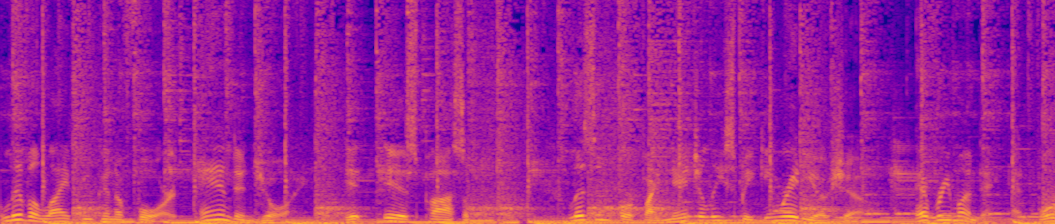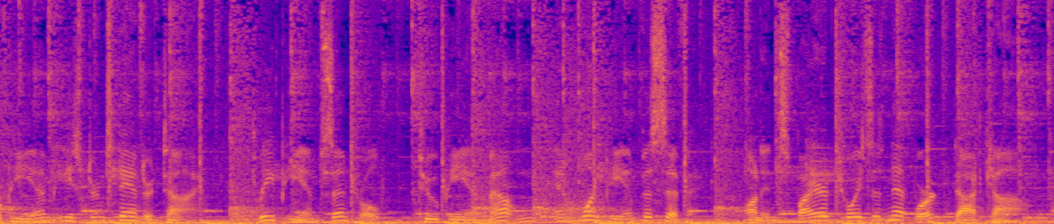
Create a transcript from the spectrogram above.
Live a life you can afford and enjoy. It is possible. Listen for Financially Speaking Radio Show every Monday at 4 p.m. Eastern Standard Time, 3 p.m. Central, 2 p.m. Mountain, and 1 p.m. Pacific on InspiredChoicesNetwork.com.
